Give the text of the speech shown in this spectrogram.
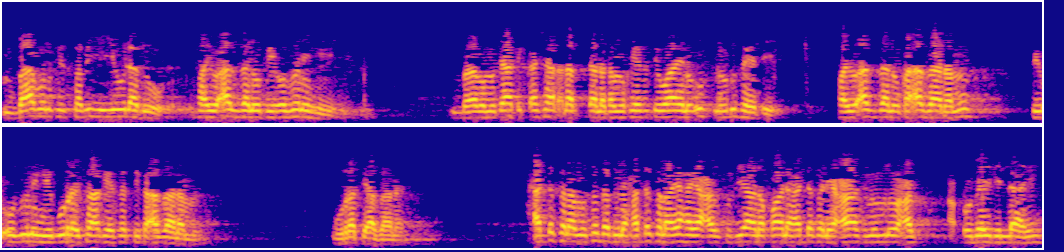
باب في الصبي يولد فيؤذن في أذنه. باب مجاتك أشار ألت مكيسة وين ندفيتي فيؤذن كأذانه في أذنه قرة ساكي ستك أذانه قرة أذانه حدثنا مسدد حدثنا يحيى عن سفيان قال حدثني عاصم بن عبيد الله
